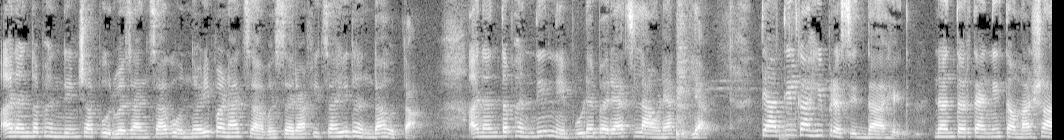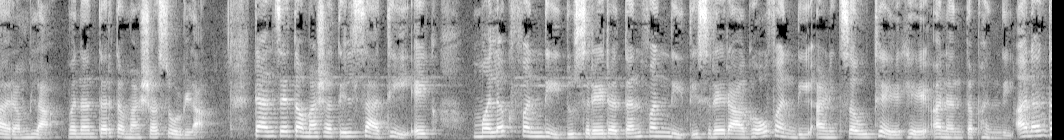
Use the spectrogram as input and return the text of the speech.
अनंत फंदींच्या पूर्वजांचा गोंधळीपणाचा व सराफीचाही धंदा होता. अनंत फंदींनी पुढे बऱ्याच लावण्या केल्या. त्यातील काही प्रसिद्ध आहेत. नंतर त्यांनी तमाशा आरंभला व नंतर तमाशा सोडला. त्यांचे तमाशातील साथी एक मलक फंदी दुसरे रतन फंदी तिसरे राघव फंदी आणि चौथे हे अनंत फंदी. अनंत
